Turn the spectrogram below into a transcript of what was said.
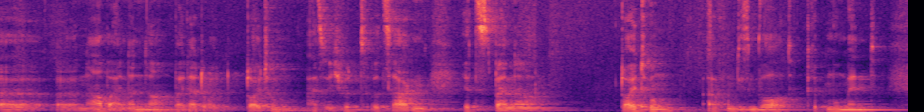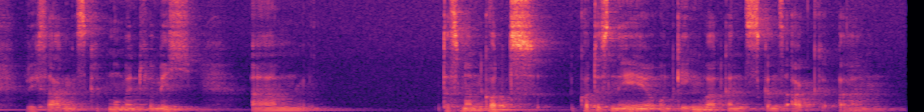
äh, äh nah beieinander bei der Deutung. Also ich würde würd sagen, jetzt bei einer Deutung äh, von diesem Wort, Krippenmoment, würde ich sagen, ist Krippenmoment für mich, ähm, dass man Gott Gottes Nähe und Gegenwart ganz, ganz arg ähm,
